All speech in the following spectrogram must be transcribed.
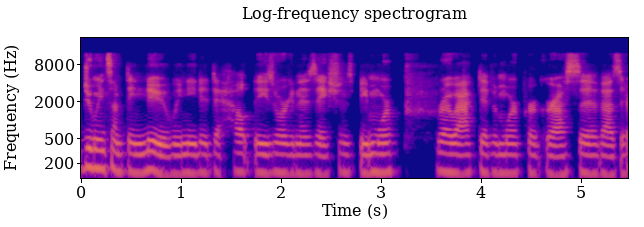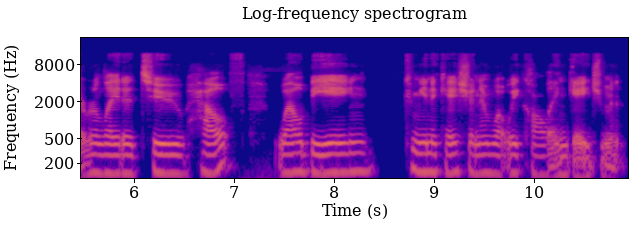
doing something new. We needed to help these organizations be more proactive and more progressive as it related to health, well being, communication, and what we call engagement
